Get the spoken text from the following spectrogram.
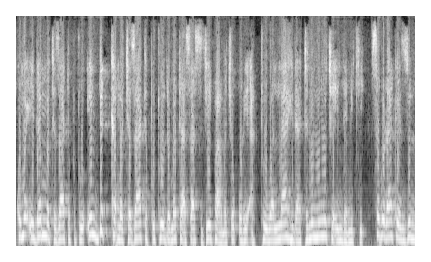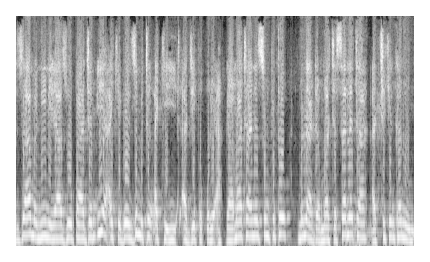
Kuma idan mace za ta fito in dukkan mace za ta fito da matasa su jefa mace ƙuri'a to wallahi da tuni mun wuce inda muke. Saboda haka yanzu zamani ne ya zo ba jam'iyya ake ba yanzu mutum ake yi a jefa ƙuri'a. Ga mata nan sun fito muna da mace sanata a cikin Kano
